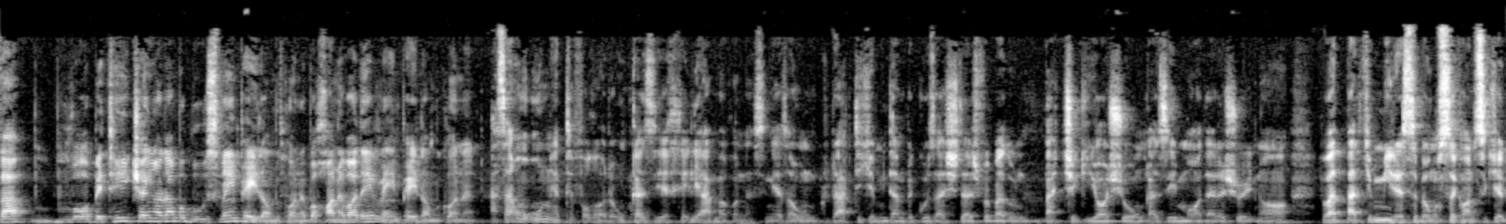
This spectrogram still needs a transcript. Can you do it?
و رابطه ای که این آدم با بوس وین پیدا می‌کنه با خانواده وین پیدا می‌کنه. اصلا اون اون اتفاق آره اون قضیه خیلی احمقانه است. یعنی اصلا اون ربطی که میدن به گذشتهش و بعد اون بچگیاش و اون قضیه مادرش و اینا و بعد بعد که می‌رسه به اون سکانسی که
